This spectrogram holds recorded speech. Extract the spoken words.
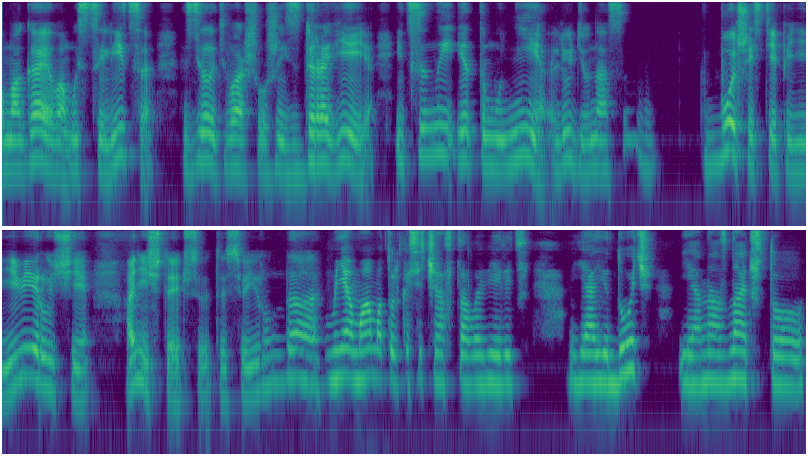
помогая вам исцелиться, сделать вашу жизнь здоровее. И цены этому нет. Люди у нас в большей степени неверующие, они считают, что это все ерунда, У меня мама только сейчас стала верить. Я ее дочь, и она знает, что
